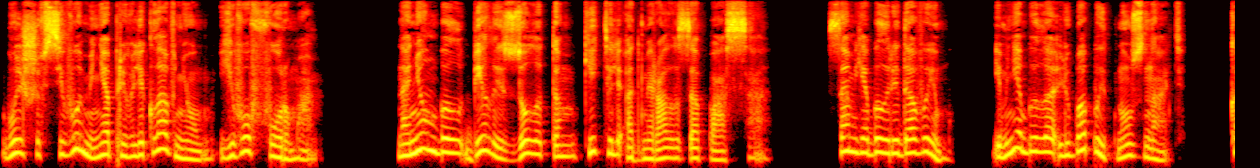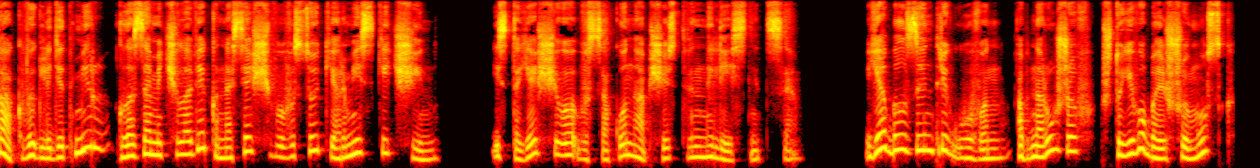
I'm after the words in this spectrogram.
Больше всего меня привлекла в нем его форма. На нем был белый с золотом китель адмирала запаса. Сам я был рядовым, и мне было любопытно узнать, как выглядит мир глазами человека, носящего высокий армейский чин и стоящего высоко на общественной лестнице? Я был заинтригован, обнаружив, что его большой мозг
